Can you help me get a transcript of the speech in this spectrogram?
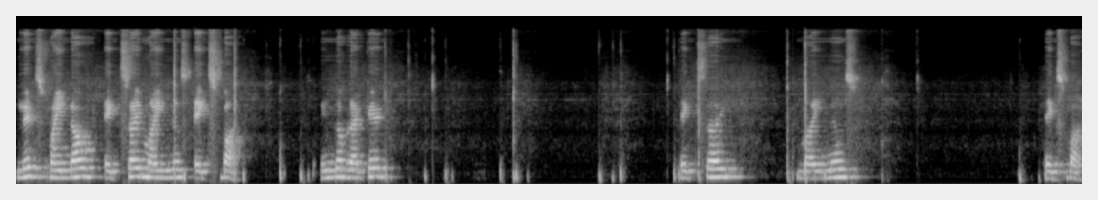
let's find out xi minus x bar. In the bracket xi minus x bar.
